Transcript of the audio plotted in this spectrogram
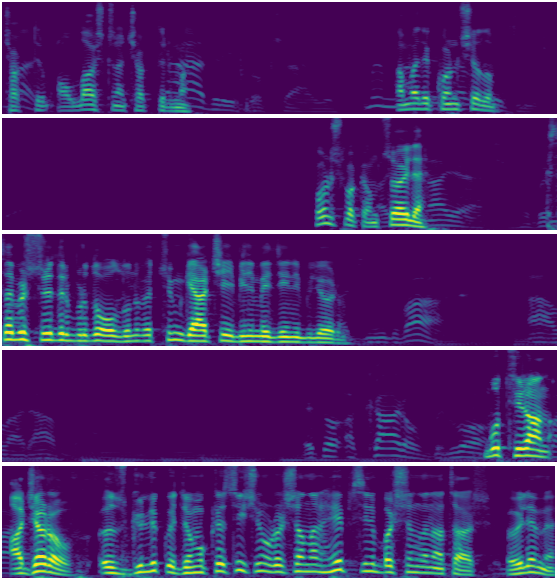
Çaktırma Allah aşkına çaktırma. Ama hadi konuşalım. Konuş bakalım söyle. Kısa bir süredir burada olduğunu ve tüm gerçeği bilmediğini biliyorum. Bu tiran Acarov, özgürlük ve demokrasi için uğraşanların hepsini başından atar, öyle mi?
